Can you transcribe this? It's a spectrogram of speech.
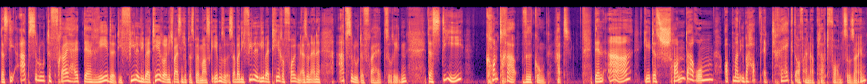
dass die absolute Freiheit der Rede, die viele Libertäre, und ich weiß nicht, ob das bei Musk ebenso ist, aber die viele Libertäre folgen, also in eine absolute Freiheit zu reden, dass die Kontrawirkung hat. Denn A geht es schon darum, ob man überhaupt erträgt, auf einer Plattform zu sein.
